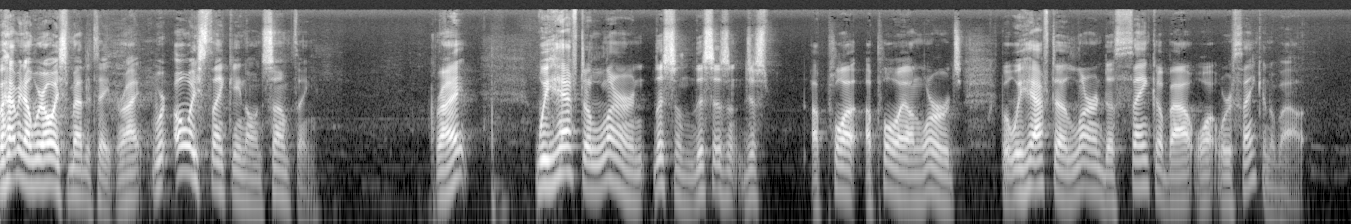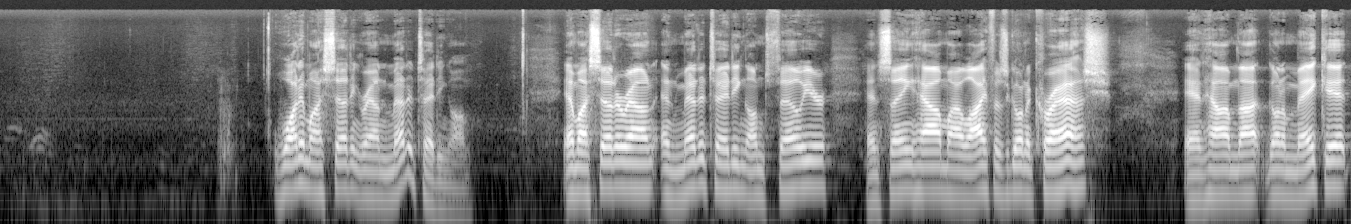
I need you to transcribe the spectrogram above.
how many know we're always meditating, right? We're always thinking on something, right? We have to learn. Listen, this isn't just a a ploy on words, but we have to learn to think about what we're thinking about. What am I sitting around meditating on? Am I sitting around and meditating on failure and seeing how my life is going to crash and how I'm not going to make it?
